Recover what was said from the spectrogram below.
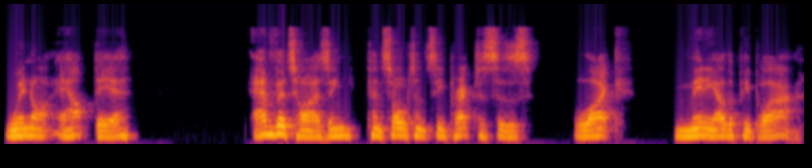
we're not out there advertising consultancy practices like many other people are.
